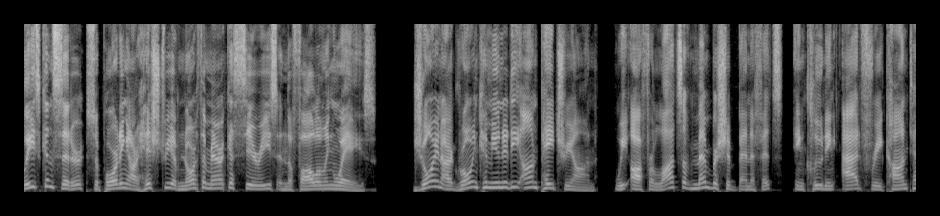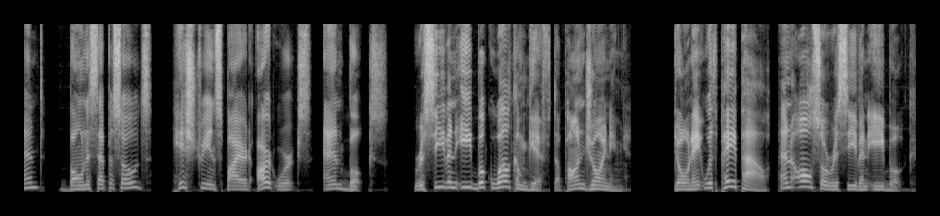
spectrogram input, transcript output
Please consider supporting our History of North America series in the following ways. Join our growing community on Patreon. We offer lots of membership benefits, including ad free content, bonus episodes, history inspired artworks, and books. Receive an ebook welcome gift upon joining. Donate with PayPal and also receive an ebook.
